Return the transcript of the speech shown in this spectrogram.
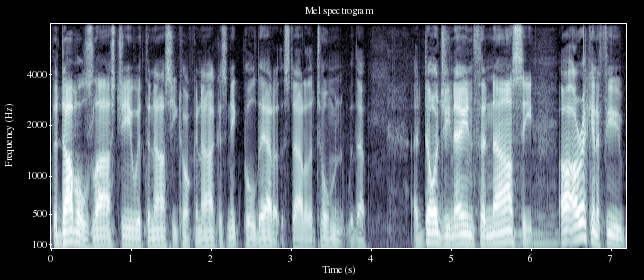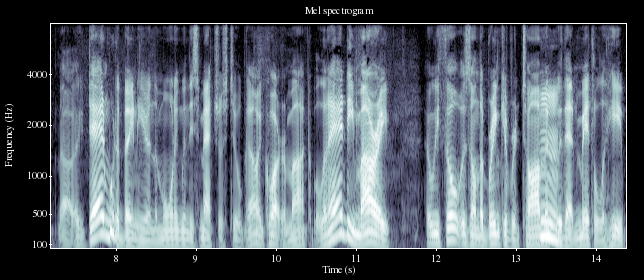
the doubles last year with Thanasi Kokkinakis. Nick pulled out at the start of the tournament with a, a dodgy knee, and Thanasi. I reckon a few. Uh, Dan would have been here in the morning when this match was still going. Quite remarkable. And Andy Murray, who we thought was on the brink of retirement Hmm. with that metal hip,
